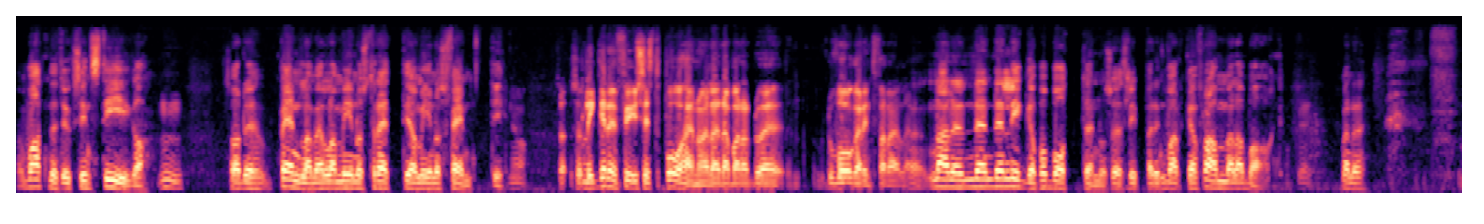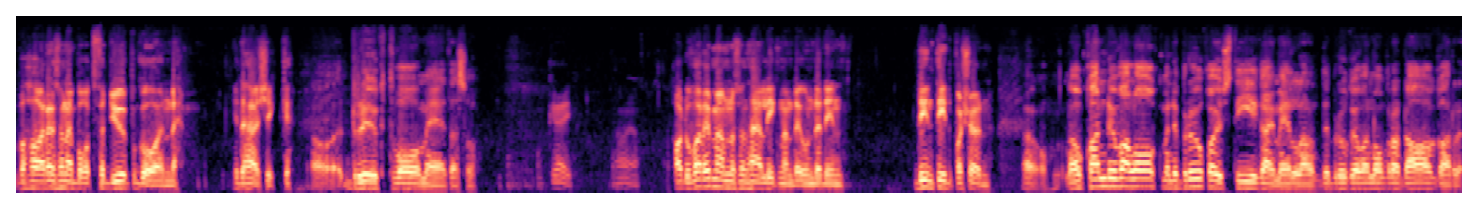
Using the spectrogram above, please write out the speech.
vattnet tycks inte stiga. Så det pendlar mellan minus 30 och minus 50. Så, så ligger den fysiskt på här nu eller är det bara du, är, du vågar inte fara eller? Nej, den, den, den ligger på botten nu så jag slipper inte varken fram eller bak. Men eh, Vad har en sån här båt för djupgående i det här skicket? ja, drygt två meter så. Okej. Ja, ja. Har du varit med om något sånt här liknande under din, din tid på sjön? Ja, nu kan det vara lågt men det brukar ju stiga emellan. Det brukar vara några dagar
